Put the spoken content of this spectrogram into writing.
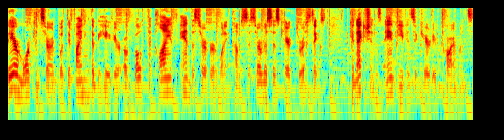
They are more concerned with defining the behavior of both the client and the server when it comes to services characteristics, connections, and even security requirements.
